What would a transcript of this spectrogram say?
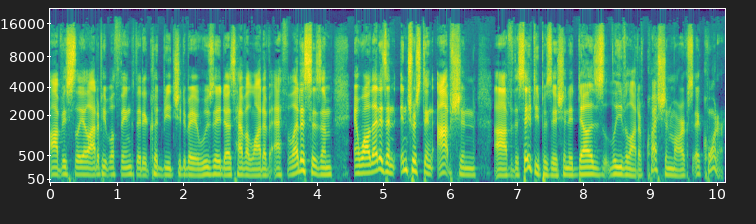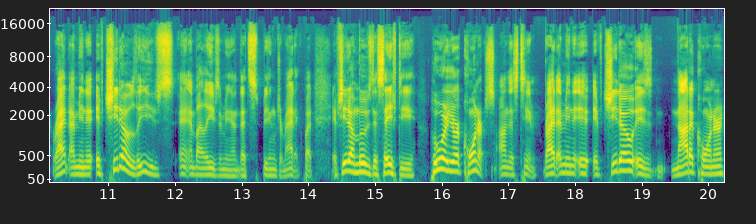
obviously a lot of people think that it could be Chidobe Awuzie does have a lot of athleticism, and while that is an interesting option uh, for the safety position, it does leave a lot of question marks at corner, right? I mean, if Chido leaves, and by leaves, I mean that's being dramatic, but if Chido moves to safety, who are your corners on this team, right? I mean, if, if Chido is not a corner,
